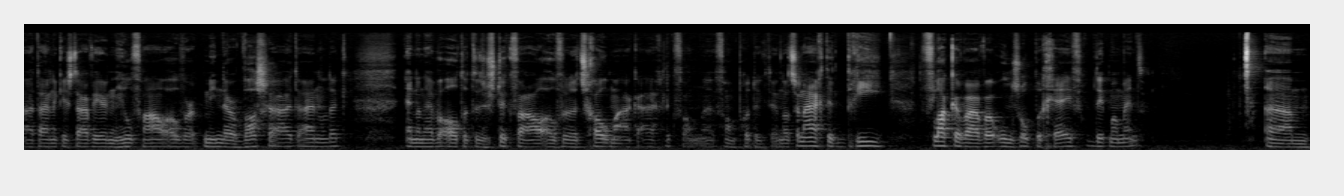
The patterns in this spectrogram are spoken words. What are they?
uiteindelijk is daar weer een heel verhaal over het minder wassen uiteindelijk. En dan hebben we altijd een stuk verhaal over het schoonmaken eigenlijk van, uh, van producten. En dat zijn eigenlijk de drie vlakken waar we ons op begeven op dit moment. Um,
